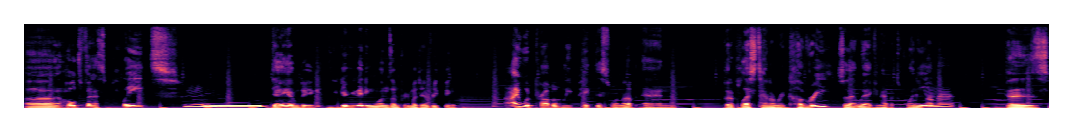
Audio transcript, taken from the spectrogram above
Uh, Holdfast Plate. Hmm, damn, dude, you, you get you're getting ones on pretty much everything. I would probably pick this one up and put a plus 10 on recovery so that way I can have a 20 on that. Because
